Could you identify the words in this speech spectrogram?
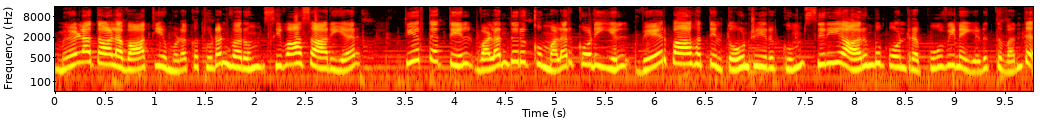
மேளதாள வாத்திய முழக்கத்துடன் வரும் சிவாசாரியர் தீர்த்தத்தில் வளர்ந்திருக்கும் மலர்கொடியில் வேர்பாகத்தில் தோன்றியிருக்கும் சிறிய அரும்பு போன்ற பூவினை எடுத்து வந்து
